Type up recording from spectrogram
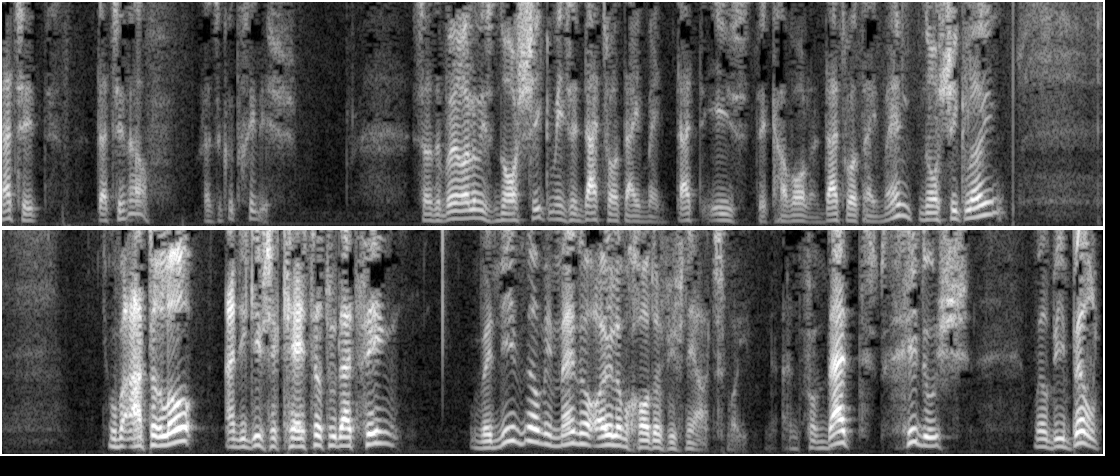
That's it. That's enough. That's a good Chiddush. So the Be'er is Noshik means that that's what I meant. That is the Kabbalah. That's what I meant. Noshik loin. And he gives a keter to that thing. And from that chidush will be built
